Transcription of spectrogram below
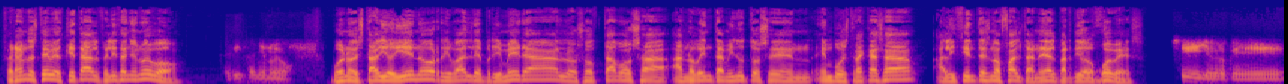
Fernando Esteves, ¿qué tal? Feliz año nuevo. Feliz año nuevo. Bueno, estadio lleno, rival de primera, los octavos a, 90 minutos en, en, vuestra casa. Alicientes no faltan, ¿eh? Al partido del jueves. Sí, yo creo que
